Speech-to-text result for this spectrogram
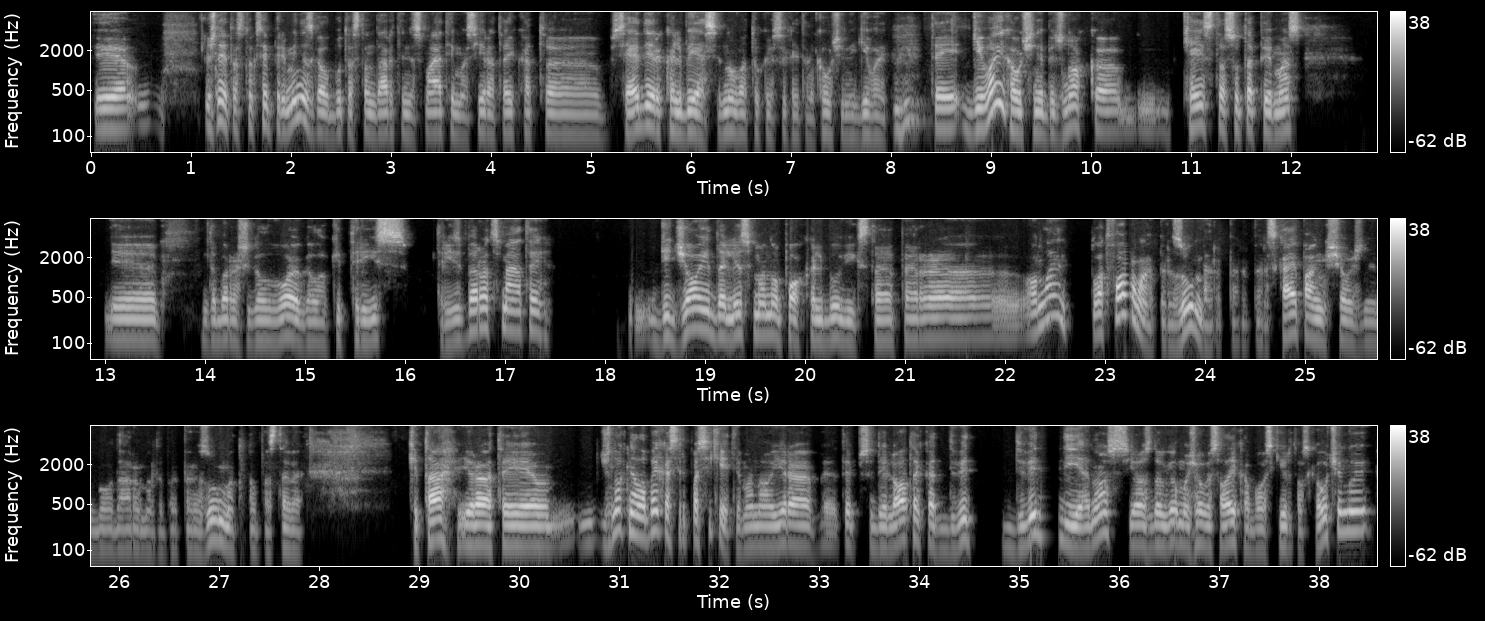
Žinai, tas toksai pirminis galbūt tas standartinis matymas yra tai, kad uh, sėdi ir kalbėsi, nu, va, tu kaip sakai, ten kaučinį gyvai. Mhm. Tai gyvai kaučinį, bet žinok, keistas sutapimas. E, dabar aš galvoju, gal kokį trys, trys berots metai. Didžioji dalis mano pokalbių vyksta per online platformą, per Zoom, per, per, per Skype anksčiau, žinai, buvo daroma, dabar per Zoom, matau pas tave. Uh, kita yra, tai žinok, nelabai kas ir pasikeitė. Mano yra taip sudėliota, kad dvi, dvi dienos, jos daugiau mažiau visą laiką buvo skirtos coachingui,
